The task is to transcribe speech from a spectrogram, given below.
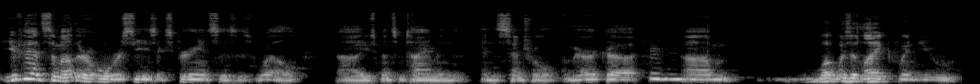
You've had some other overseas experiences as well. Uh, you spent some time in in Central America. Mm-hmm. Um, what was it like when you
